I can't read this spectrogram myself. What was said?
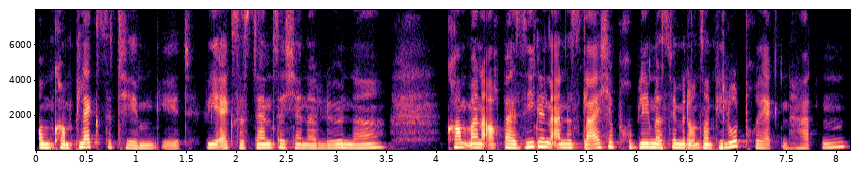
um komplexe Themen geht, wie existenzsichernde Löhne, kommt man auch bei Siegeln an das gleiche Problem, das wir mit unseren Pilotprojekten hatten.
